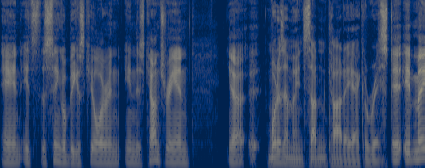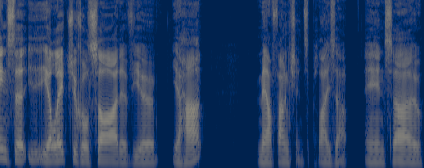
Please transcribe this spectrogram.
and it's the single biggest killer in in this country. And you know, What does that mean? Sudden cardiac arrest. it, it means that the electrical side of your your heart malfunctions, plays up. And so,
